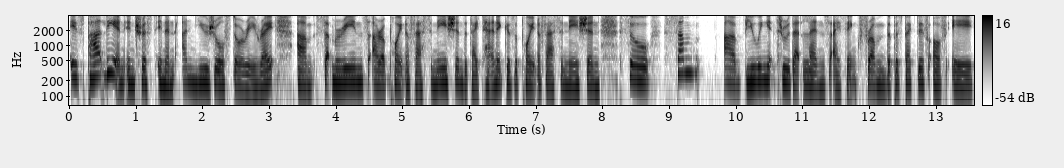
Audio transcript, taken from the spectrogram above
is partly an interest in an unusual story, right? Um, submarines are a point of fascination. The Titanic is a point of fascination. So some are viewing it through that lens, I think, from the perspective of a,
